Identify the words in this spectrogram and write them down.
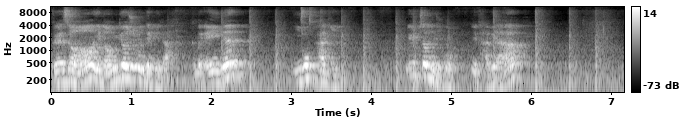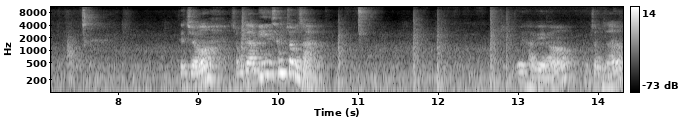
그래서 이 넘겨주면 됩니다. 그러면 A는 2 곱하기 1.65 이게 답이야. 됐죠? 정답이 3.3. 이게 답이에요. 3.3.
